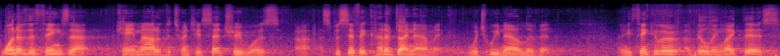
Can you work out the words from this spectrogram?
One of the things that came out of the 20th century was uh, a specific kind of dynamic, which we now live in. And you think of a, a building like this,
